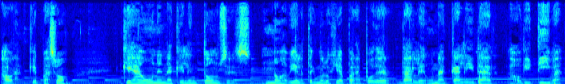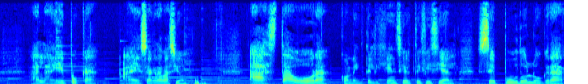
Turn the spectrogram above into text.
Ahora, ¿qué pasó? Que aún en aquel entonces no había la tecnología para poder darle una calidad auditiva a la época a esa grabación. Hasta ahora, con la inteligencia artificial, se pudo lograr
